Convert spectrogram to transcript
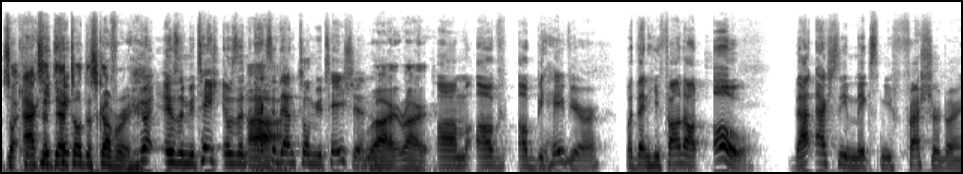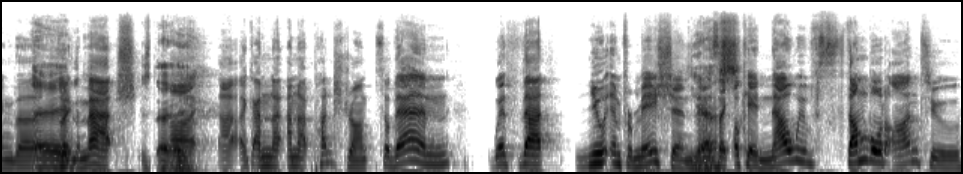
So accidental discovery. it was a mutation. It was an Ah. accidental mutation, Right, right. um, of of behavior. But then he found out, oh, that actually makes me fresher during the Hey, during the match. uh, Uh, uh, like I'm not I'm not punch drunk. So then with that new information, then it's like okay, now we've stumbled onto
